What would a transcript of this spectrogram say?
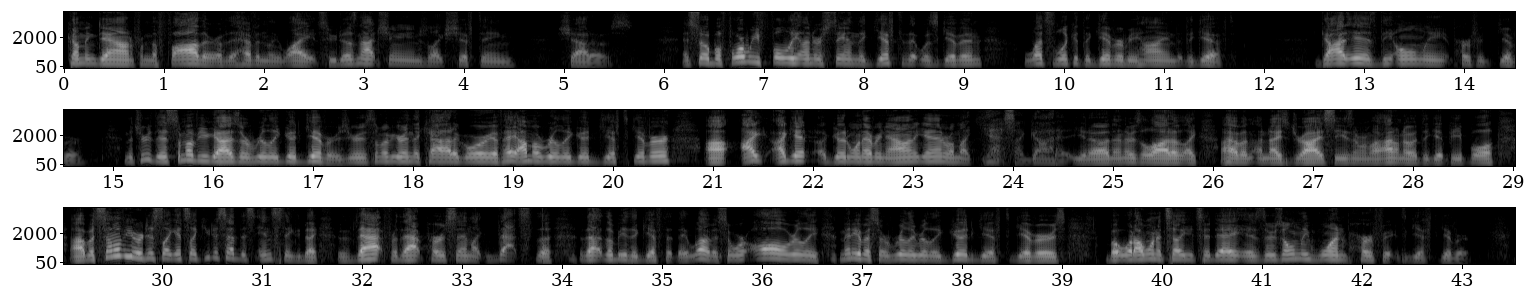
coming down from the Father of the heavenly lights, who does not change like shifting shadows. And so, before we fully understand the gift that was given, let's look at the giver behind the gift. God is the only perfect giver. The truth is, some of you guys are really good givers. You're, some of you are in the category of, hey, I'm a really good gift giver. Uh, I, I get a good one every now and again where I'm like, yes, I got it. You know, and then there's a lot of like, I have a, a nice dry season where I'm like, I don't know what to get people. Uh, but some of you are just like, it's like you just have this instinct to be like, that for that person, like that's the, that they'll be the gift that they love. And so we're all really, many of us are really, really good gift givers. But what I want to tell you today is there's only one perfect gift giver.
